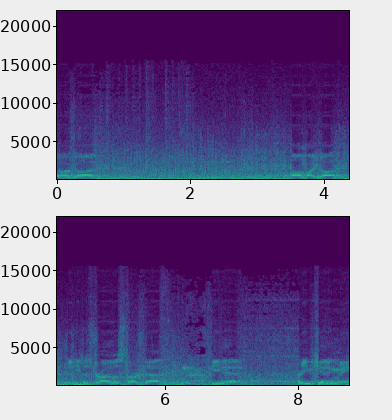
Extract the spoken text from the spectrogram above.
Oh god. Oh my god. Did he just drive us to our death? He did. Are you kidding me?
